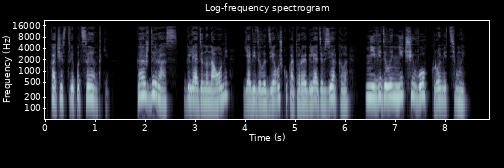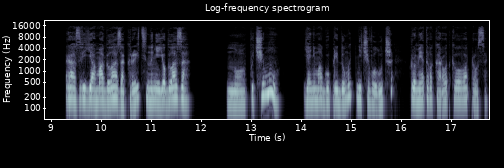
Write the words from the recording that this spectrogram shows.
в качестве пациентки. Каждый раз, глядя на Наоми, я видела девушку, которая, глядя в зеркало, не видела ничего, кроме тьмы. Разве я могла закрыть на нее глаза? Но почему? Я не могу придумать ничего лучше, кроме этого короткого вопроса.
